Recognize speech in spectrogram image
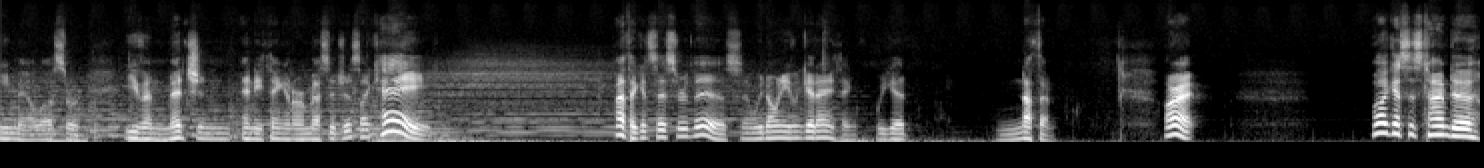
email us or even mention anything in our messages like, "Hey, I think it's this or this," and we don't even get anything. We get nothing. All right. Well, I guess it's time to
